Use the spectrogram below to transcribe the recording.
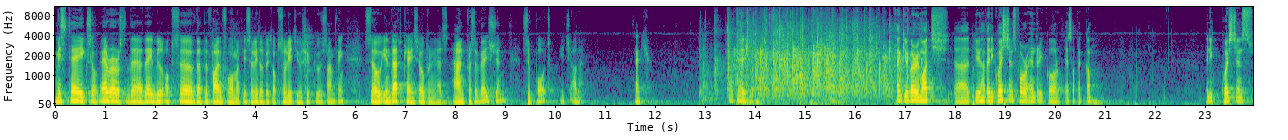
mistakes or errors there, they will observe that the file format is a little bit obsolete, you should do something. So in that case, openness and preservation support each other. Thank you. Okay. Thank you very much. Uh, do you have any questions for Enrico or Esa-Pekka? Any questions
